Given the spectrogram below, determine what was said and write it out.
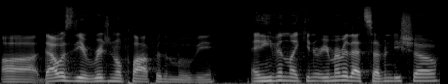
Uh, that was the original plot for the movie, and even like you know, you remember that '70s show?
